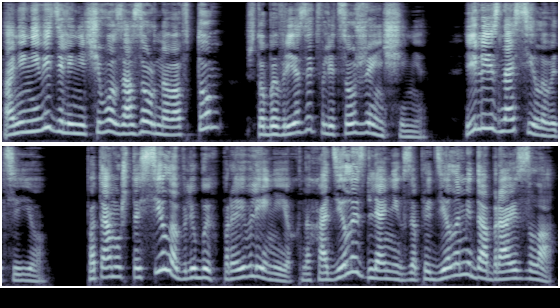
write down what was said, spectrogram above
Они не видели ничего зазорного в том, чтобы врезать в лицо женщине или изнасиловать ее, потому что сила в любых проявлениях находилась для них за пределами добра и зла.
